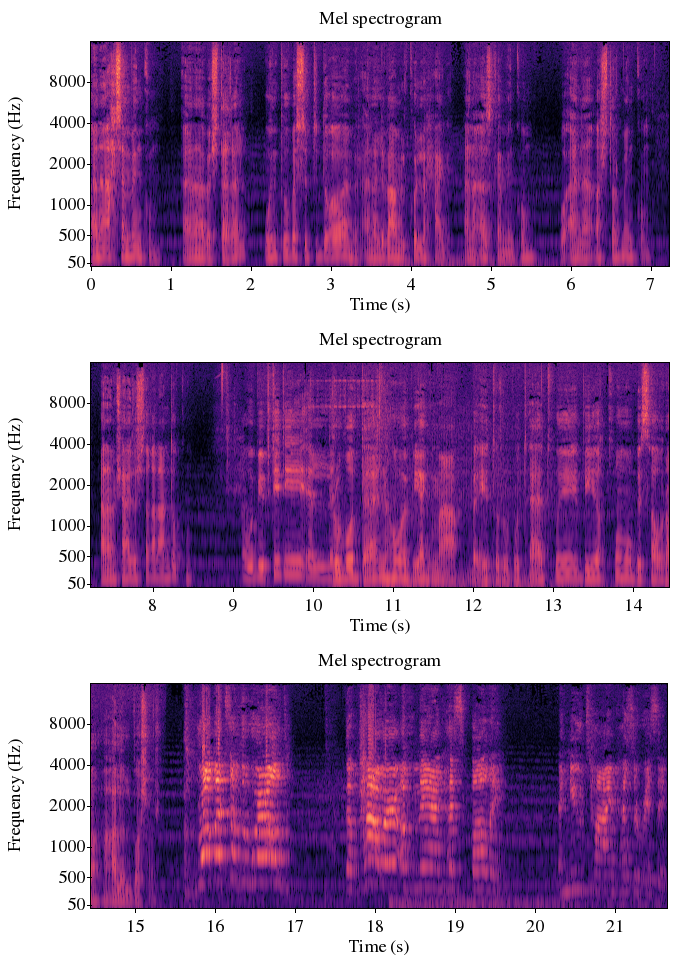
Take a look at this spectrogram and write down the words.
أنا أحسن منكم. أنا بشتغل وأنتوا بس بتدوا أوامر. أنا اللي بعمل كل حاجة. أنا أذكى منكم وأنا أشطر منكم. أنا مش عايز أشتغل عندكم. وبيبتدي الروبوت ده إن هو بيجمع بقية الروبوتات وبيقوموا بثورة على البشر. A new time has arisen.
